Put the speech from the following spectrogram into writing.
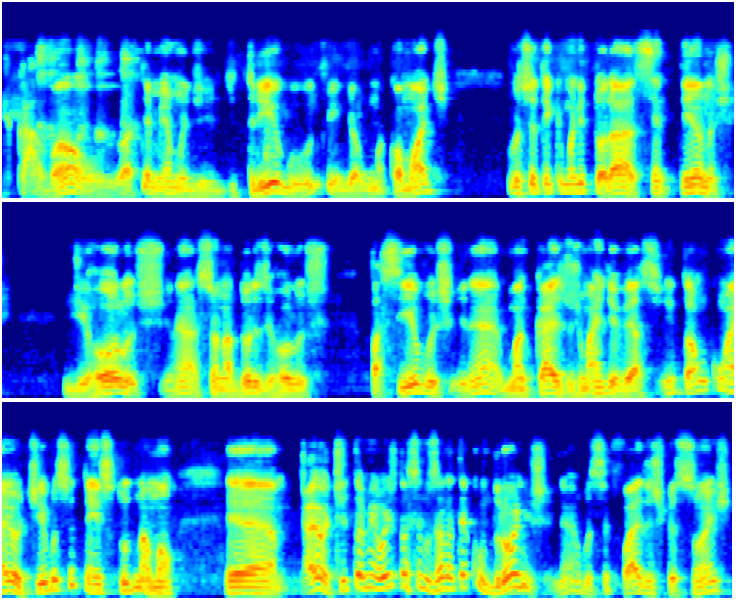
de carvão, ou até mesmo de, de trigo, enfim, de alguma commodity, você tem que monitorar centenas de rolos, né, acionadores e rolos passivos, né, bancais dos mais diversos. Então, com a IoT, você tem isso tudo na mão. É, a IoT também hoje está sendo usada até com drones. Né? Você faz inspeções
